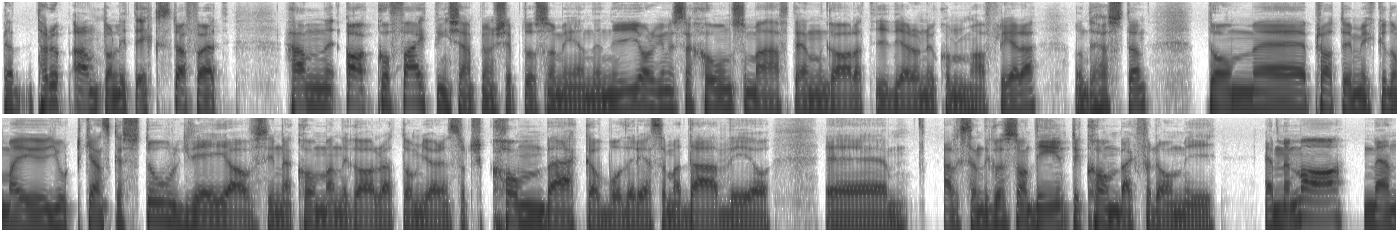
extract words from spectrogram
jag tar upp Anton lite extra för att han, AK Fighting Championship då, som är en ny organisation som har haft en gala tidigare och nu kommer de ha flera under hösten. De eh, pratar ju mycket, de har ju gjort ganska stor grej av sina kommande galor att de gör en sorts comeback av både Reza Madadi och eh, Alexander Gustafsson. Det är ju inte comeback för dem i MMA, men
